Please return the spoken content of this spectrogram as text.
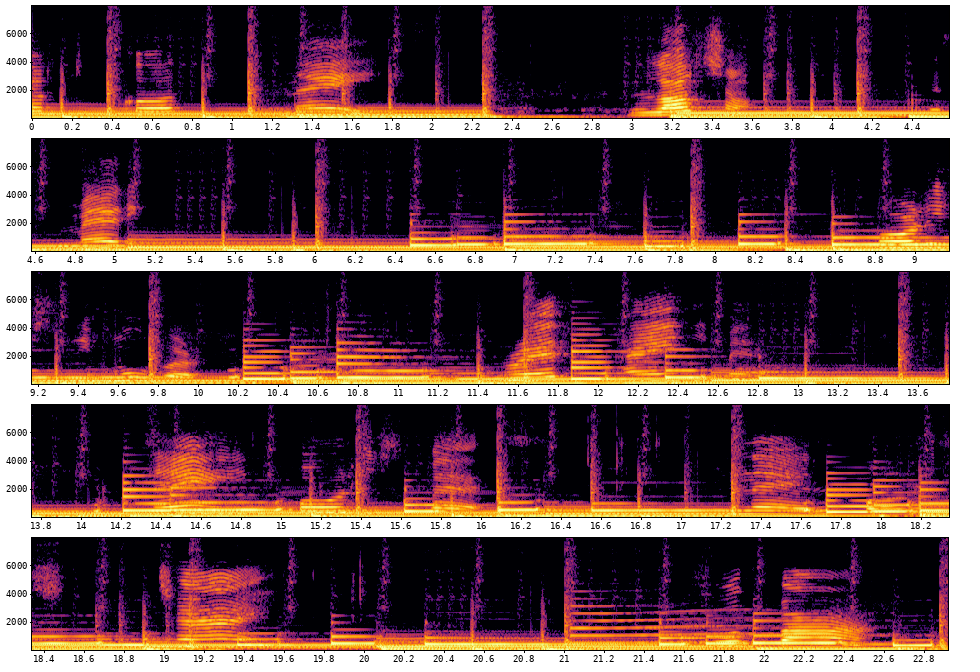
Scissors to cut nails. Lotion. Smearing. polish remover, red animal, nail polish bed, nail polish chain, foot band,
